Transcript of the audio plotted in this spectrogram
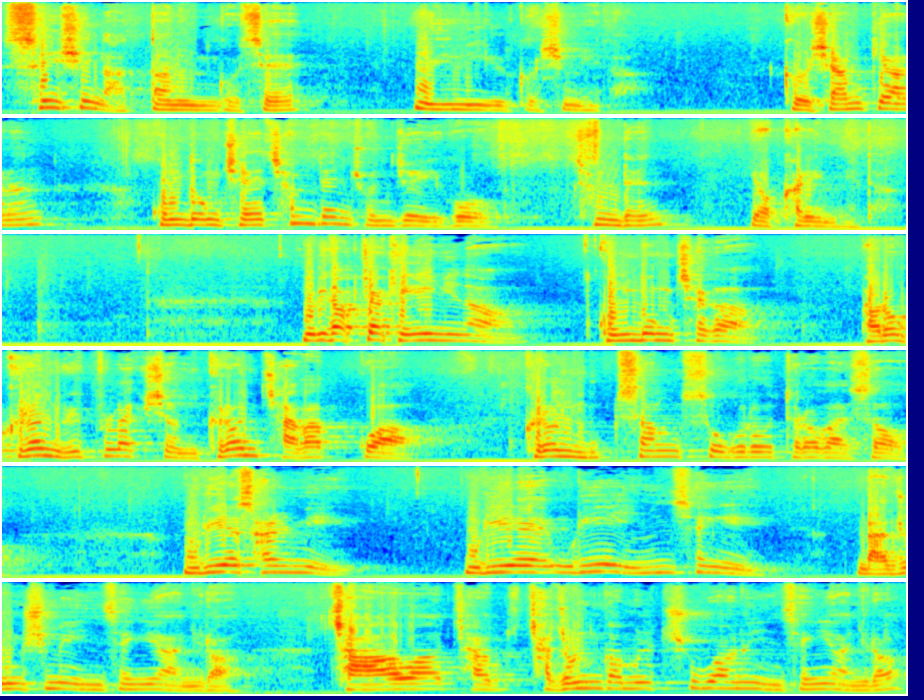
셋이 낫다는 것의 의미일 것입니다. 그것이 함께하는 공동체의 참된 존재이고 참된 역할입니다. 우리 각자 개인이나 공동체가 바로 그런 reflection, 그런 자각과 그런 묵상 속으로 들어가서 우리의 삶이, 우리의, 우리의 인생이 나 중심의 인생이 아니라 자아와 자, 자존감을 추구하는 인생이 아니라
